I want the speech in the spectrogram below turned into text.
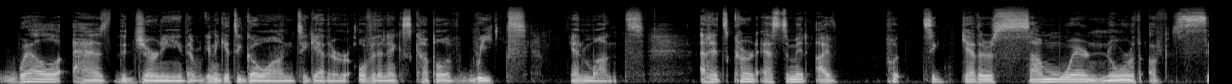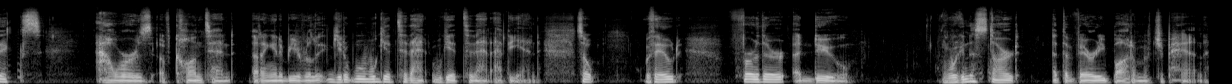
well as the journey that we're going to get to go on together over the next couple of weeks and months. At its current estimate, I've put together somewhere north of six hours of content that I'm going to be really. You know, we'll get to that. We'll get to that at the end. So, without further ado, we're going to start at the very bottom of Japan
